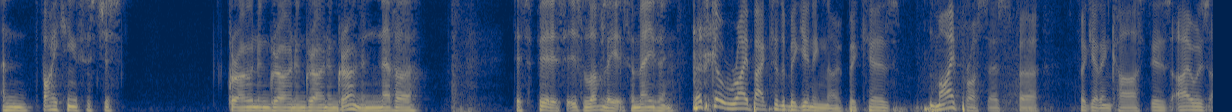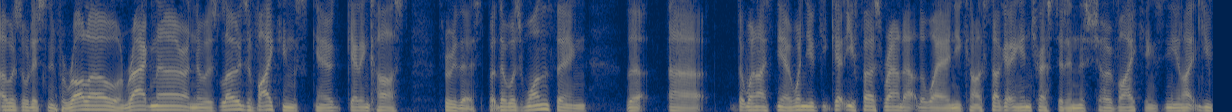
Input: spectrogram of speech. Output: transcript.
and Vikings has just grown and grown and grown and grown, and never disappeared. It's it's lovely. It's amazing. Let's go right back to the beginning though, because my process for for getting cast is I was I was auditioning for Rollo and Ragnar, and there was loads of Vikings, you know, getting cast through this. But there was one thing that uh, that when I you know when you get your first round out of the way and you kind of start getting interested in this show Vikings, and you like you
